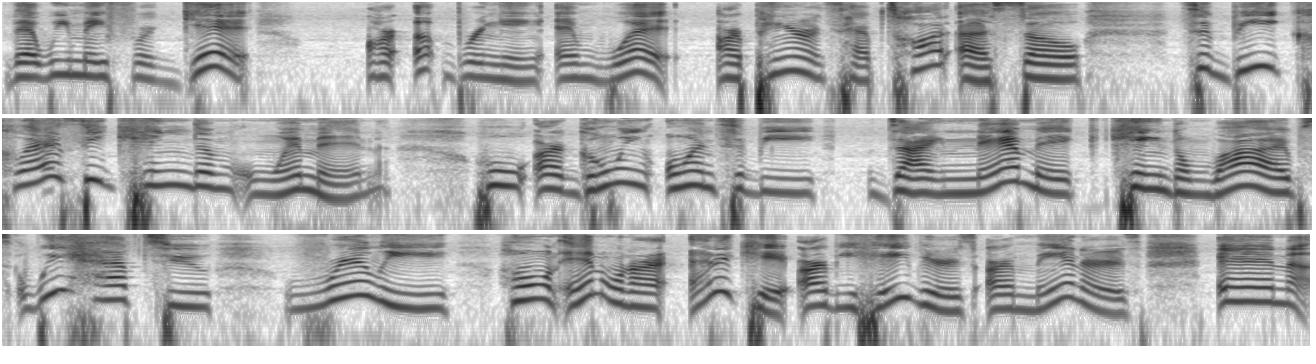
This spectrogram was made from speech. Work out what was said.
that we may forget our upbringing and what our parents have taught us. So, to be classy kingdom women who are going on to be dynamic kingdom wives, we have to really hone in on our etiquette, our behaviors, our manners, and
